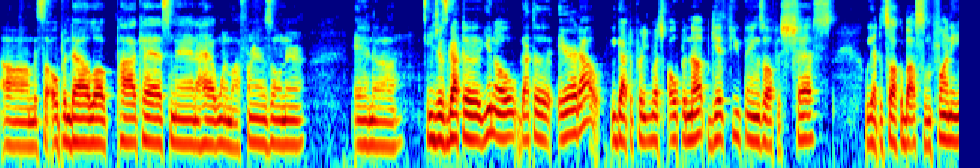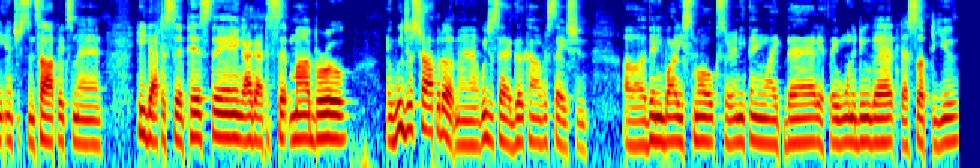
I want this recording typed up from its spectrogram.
Um, it's an open dialogue podcast, man. I had one of my friends on there, and uh, he just got to, you know, got to air it out. He got to pretty much open up, get a few things off his chest. We got to talk about some funny, interesting topics, man. He got to sip his thing. I got to sip my brew, and we just chop it up, man. We just had a good conversation. Uh, if anybody smokes or anything like that, if they want to do that, that's up to you.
